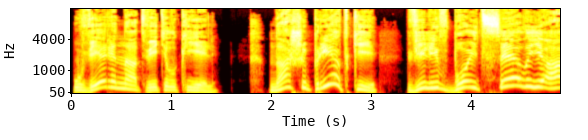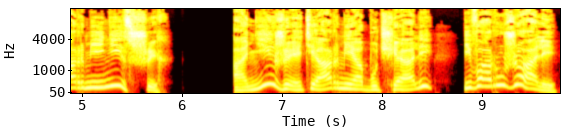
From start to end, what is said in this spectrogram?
уверенно ответил Кьель. «Наши предки вели в бой целые армии низших. Они же эти армии обучали и вооружали,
